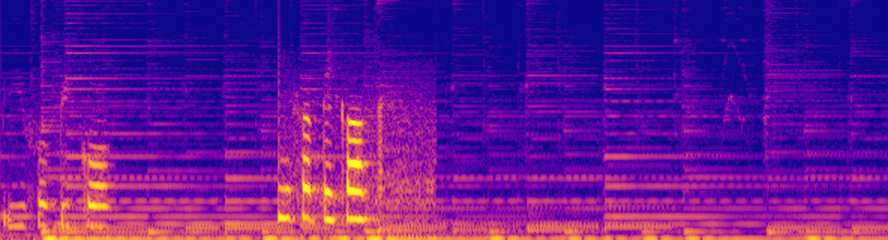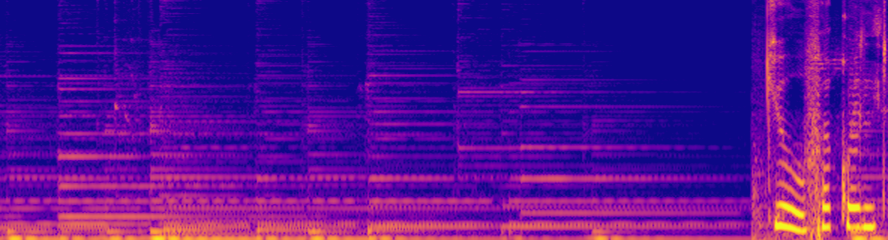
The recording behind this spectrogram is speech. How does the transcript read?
P for peacock. P for peacock. Q for quilt.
